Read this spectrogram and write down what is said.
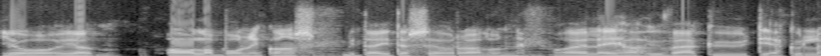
Joo, ja Alboni kanssa, mitä itse seurailun, niin ajelee ihan hyvää kyytiä kyllä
